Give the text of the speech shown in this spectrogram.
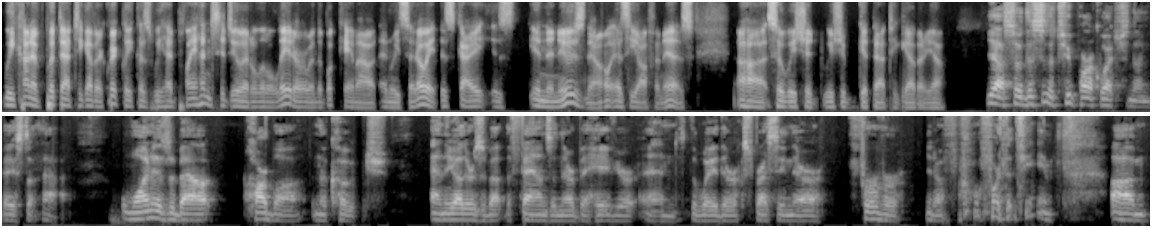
we kind of put that together quickly because we had planned to do it a little later when the book came out, and we said, "Oh wait, this guy is in the news now, as he often is." Uh, so we should we should get that together. Yeah. Yeah. So this is a two part question then, based on that. One is about Harbaugh and the coach, and the other is about the fans and their behavior and the way they're expressing their fervor, you know, for, for the team. Um,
